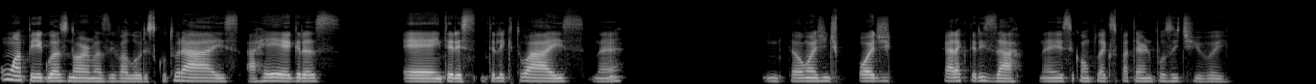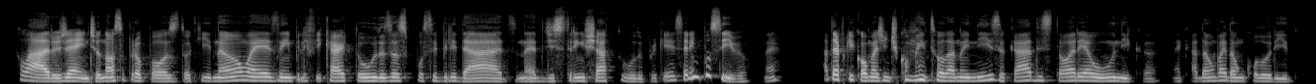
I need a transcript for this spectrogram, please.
um apego às normas e valores culturais, a regras, é, intelectuais, né? Então a gente pode caracterizar, né, esse complexo paterno positivo aí. Claro, gente, o nosso propósito aqui não é exemplificar todas as possibilidades, né, destrinchar tudo, porque seria impossível, né? Até porque, como a gente comentou lá no início, cada história é única, né? Cada um vai dar um colorido.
